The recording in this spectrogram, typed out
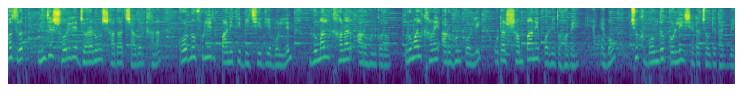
হজরত নিজের শরীরে জড়ানো সাদা চাদরখানা কর্ণফুলের পানিতে বিছিয়ে দিয়ে বললেন, রুমাল খানার আরোহণ করো। রুমাল খানায় আরোহণ করলে ওটার সাম্পানে পরিণত হবে এবং চোখ বন্ধ করলেই সেটা চলতে থাকবে।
